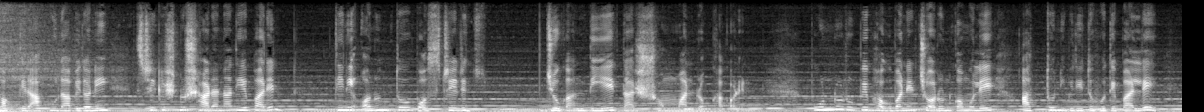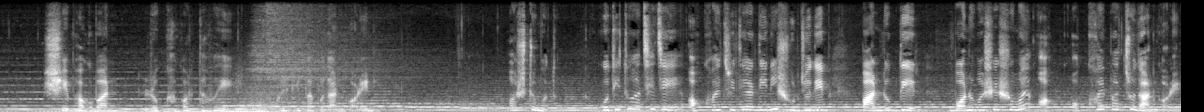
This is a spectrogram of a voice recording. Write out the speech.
ভক্তের আকুল আবেদনে শ্রীকৃষ্ণ সাড়া না দিয়ে পারেন, তিনি অনন্ত বস্ত্রের যোগান দিয়ে তার সম্মান রক্ষা করেন। পূর্ণরূপে ভগবানের চরণ কমলে আত্মনিবেদিত হতে পারলে সে ভগবান রক্ষাকর্তা হয়ে অক্ষয় কৃপা প্রদান করেন। অষ্টমত, কথিত আছে যে অক্ষয় তৃতীয়ার দিনই সূর্যদেব পাণ্ডবদের বনবাসের সময় অক- অক্ষয় পাত্র দান করেন।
